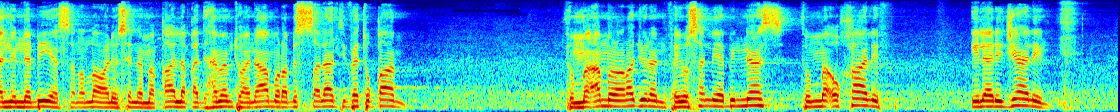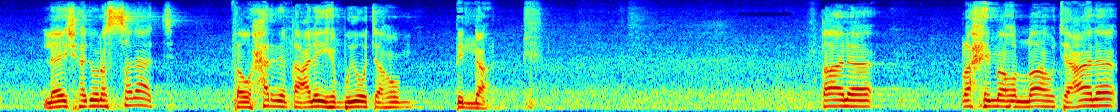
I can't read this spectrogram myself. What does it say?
أن النبي صلى الله عليه وسلم قال لقد هممت أن آمر بالصلاة فتقام ثم أمر رجلا فيصلي بالناس ثم أخالف إلى رجال لا يشهدون الصلاة فأحرق عليهم بيوتهم بالنار. قال رحمه الله تعالى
